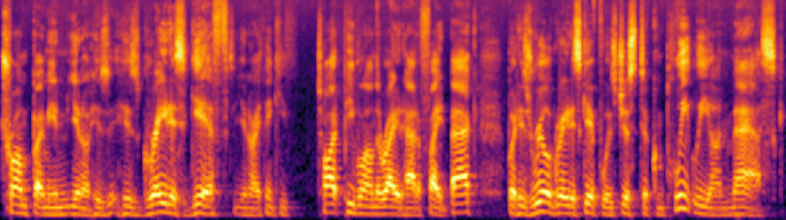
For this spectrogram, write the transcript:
Trump, I mean, you know, his, his greatest gift, you know, I think he taught people on the right how to fight back, but his real greatest gift was just to completely unmask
